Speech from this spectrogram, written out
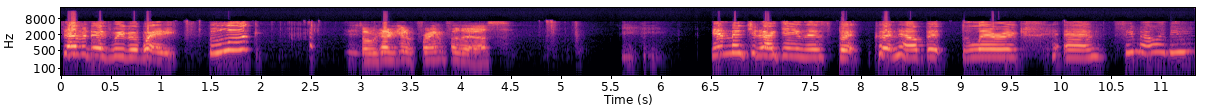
Seven days we've been waiting. Look. So we gotta get a frame for this. Didn't mention I gave this, but couldn't help it. The lyrics and see melodies.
